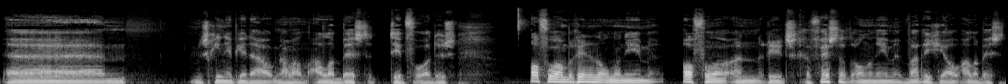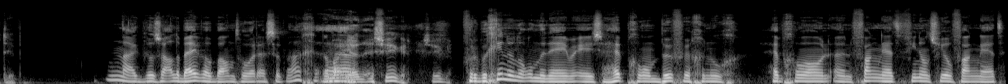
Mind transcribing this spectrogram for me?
Ehm, misschien heb je daar ook nog wel een allerbeste tip voor. Dus of voor een beginnende ondernemer, of voor een reeds gevestigd ondernemer, wat is jouw allerbeste tip? Nou, ik wil ze allebei wel beantwoorden als dat mag. Dat mag uh, ja, zeker, zeker. Voor de beginnende ondernemer is heb gewoon buffer genoeg. Heb gewoon een vangnet, financieel vangnet,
